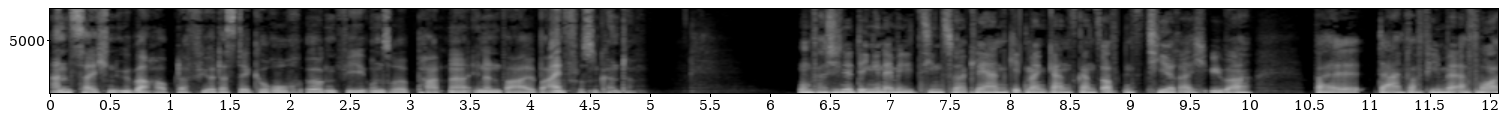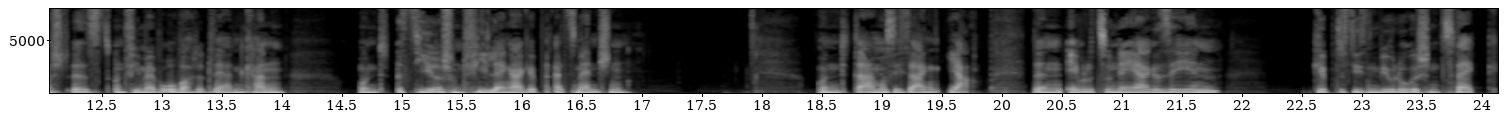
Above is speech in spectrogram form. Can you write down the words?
Anzeichen überhaupt dafür, dass der Geruch irgendwie unsere Partnerinnenwahl beeinflussen könnte? Um verschiedene Dinge in der Medizin zu erklären, geht man ganz, ganz oft ins Tierreich über, weil da einfach viel mehr erforscht ist und viel mehr beobachtet werden kann und es Tiere schon viel länger gibt als Menschen. Und da muss ich sagen, ja, denn evolutionär gesehen gibt es diesen biologischen Zweck,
